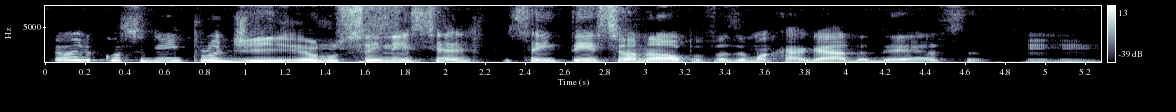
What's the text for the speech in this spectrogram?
Então ele conseguiu implodir. Eu não sei nem se é, se é intencional para fazer uma cagada dessa. Uhum.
